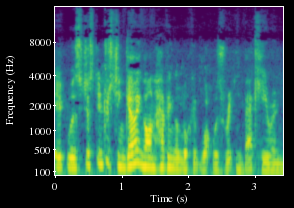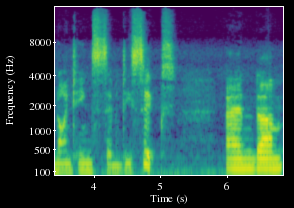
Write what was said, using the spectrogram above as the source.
it was just interesting going on having a look at what was written back here in 1976. And, um,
